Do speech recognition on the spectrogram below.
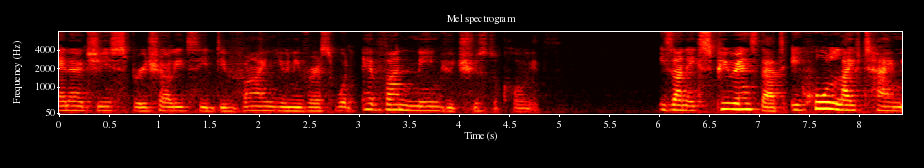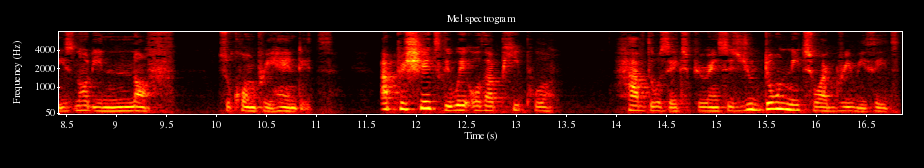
energy, spirituality, divine universe, whatever name you choose to call it, is an experience that a whole lifetime is not enough to comprehend it. Appreciate the way other people have those experiences. You don't need to agree with it,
